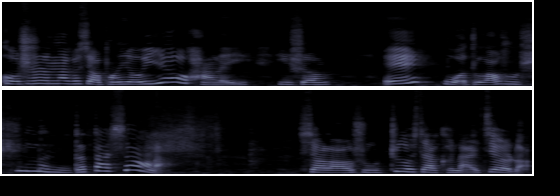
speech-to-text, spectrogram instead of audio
可是那个小朋友又喊了一一声。哎，我的老鼠吃了你的大象了！小老鼠这下可来劲儿了，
